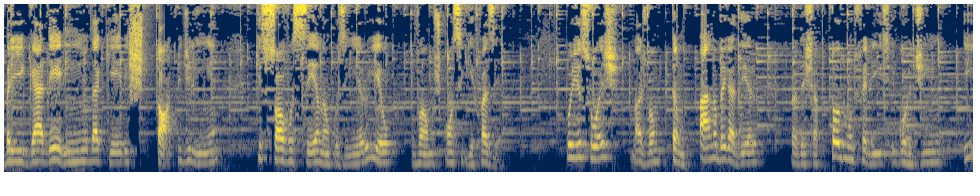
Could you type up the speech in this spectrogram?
brigadeirinho daqueles top de linha que só você, não cozinheiro, e eu vamos conseguir fazer. Por isso, hoje, nós vamos tampar no brigadeiro para deixar todo mundo feliz e gordinho e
